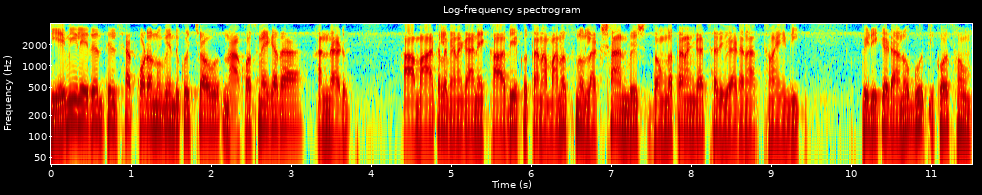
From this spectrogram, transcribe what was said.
ఏమీ లేదని తెలిసా కూడా నువ్వెందుకు వచ్చావు నా కోసమే కదా? అన్నాడు. ఆ మాటలు వినగానే కావ్యకు తన మనసును లక్ష్యాన్వేష్ దొంగతనంగా చదివాడని అర్థమైంది. పిడికెడు అనుభూతి కోసం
